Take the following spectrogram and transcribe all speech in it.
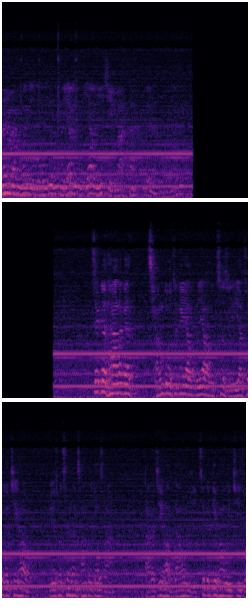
没什么，那你你你要你要理解嘛，这个它那个长度，这个要要自己要做个记号，比如说衬衫长度多长，打个记号，然后以这个地方为基准，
